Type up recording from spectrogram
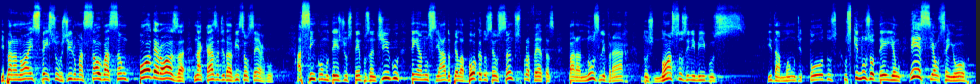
E para nós fez surgir uma salvação poderosa na casa de Davi, seu servo. Assim como desde os tempos antigos tem anunciado pela boca dos seus santos profetas, para nos livrar dos nossos inimigos e da mão de todos os que nos odeiam. Esse é o Senhor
